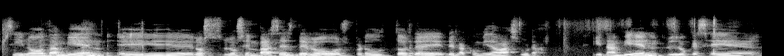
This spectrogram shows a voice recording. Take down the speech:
sino también eh, los, los, envases de los productos de, la comida basura. Y también lo que se,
